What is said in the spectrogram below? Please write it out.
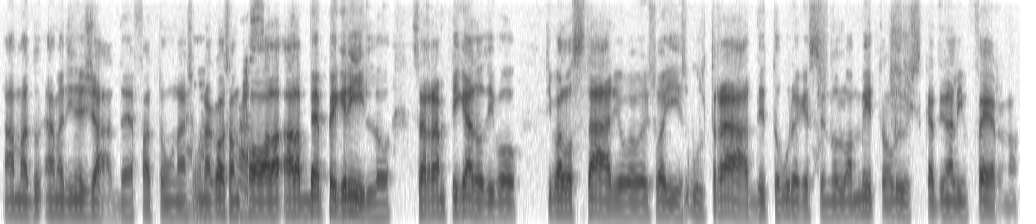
Amad- Ahmadinejad eh, ha fatto una, una cosa un po' alla, alla Beppe Grillo si è arrampicato tipo tipo allo stadio con i suoi ultra ha detto pure che se non lo ammettono lui scatena l'inferno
